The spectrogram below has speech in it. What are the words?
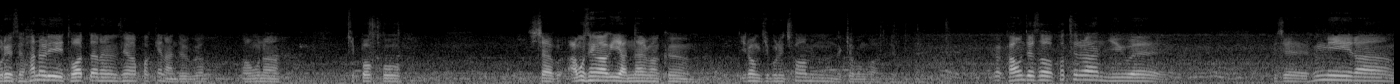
모르겠어요. 하늘이 도왔다는 생각밖에 안 들고요. 너무나 기뻤고 진짜 아무 생각이 안 날 만큼 이런 기분이 처음 느껴본 것 같아요. 네. 그러니까 가운데서 커트를 한 이후에 이제 흥미랑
